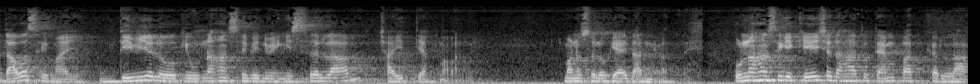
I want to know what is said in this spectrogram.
දවසෙමයි දිවිය ලෝකෙ උන්වහන්සේ වෙනුවෙන් ඉස්සල්ලාම් චෛත්‍යයක් මවන්නේ. මනුසලෝකයයි දන්නවත්නෑ. උන්වහන්සේගේ කේෂ දහතු තැම්පත් කරලා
